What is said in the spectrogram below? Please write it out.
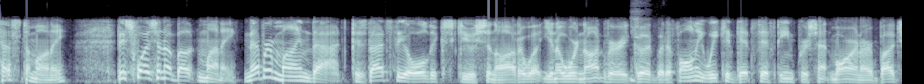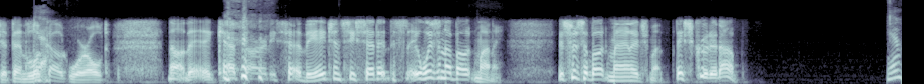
testimony this wasn't about money. Never mind that, because that's the old excuse in Ottawa. You know, we're not very good, but if only we could get 15% more in our budget, then look yeah. out, world. No, the CATSA already said, the agency said it, it wasn't about money. This was about management. They screwed it up. Yeah.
